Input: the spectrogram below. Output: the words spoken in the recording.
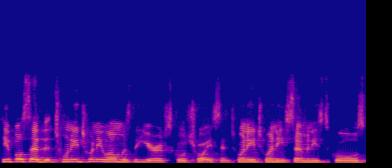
people said that 2021 was the year of school choice. In 2020, so many schools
